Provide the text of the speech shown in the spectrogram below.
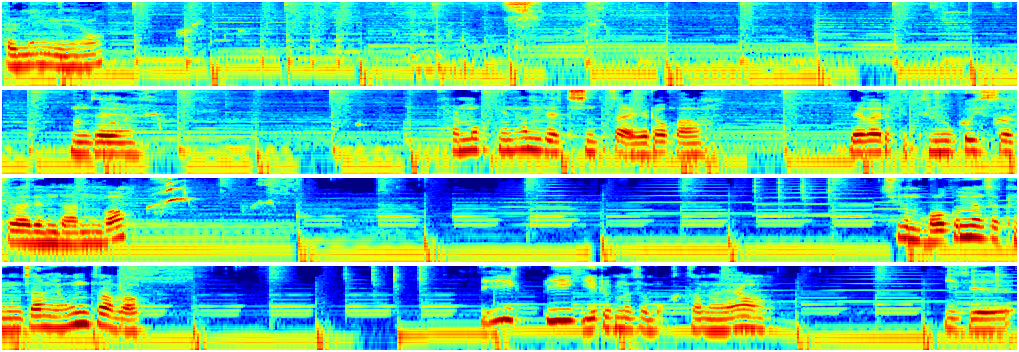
잘 먹네요. 근데 잘 먹긴 한데 진짜 에러가 내가 이렇게 들고 있어 줘야 된다는 거? 지금 먹으면서 굉장히 혼자 막 삑삑 이러면서 먹잖아요 이게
